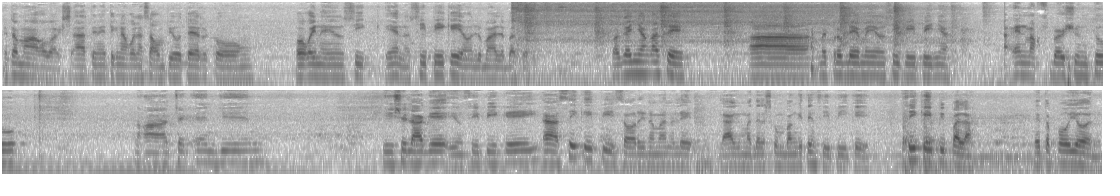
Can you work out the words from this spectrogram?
Ito mga kaworks, ah, tinitingnan ko lang sa computer kung okay na yung C, ayan, oh, CPK yung lumalabas. Oh. Pag ganyan kasi, ah, may problema yung CKP niya. Ah, NMAX version 2, naka-check engine, issue lagi yung CPK, ah, CKP, sorry naman ulit. Lagi madalas kong banggitin CPK. CKP pala. Ito po yun.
